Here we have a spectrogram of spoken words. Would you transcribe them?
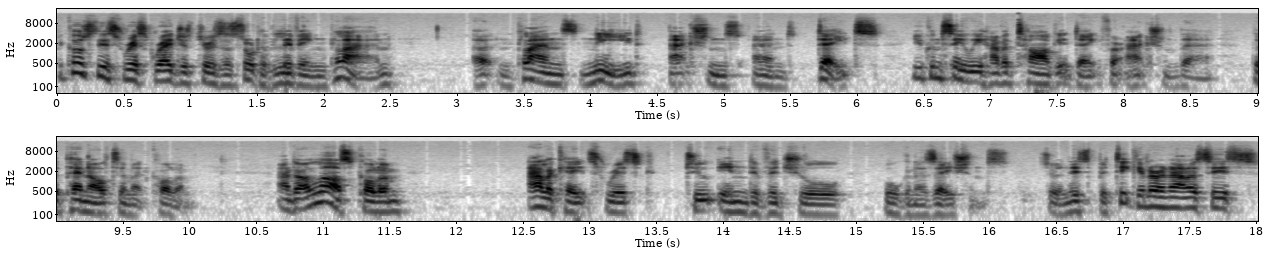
Because this risk register is a sort of living plan, uh, and plans need actions and dates, you can see we have a target date for action there, the penultimate column. And our last column allocates risk to individual organizations. So in this particular analysis,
